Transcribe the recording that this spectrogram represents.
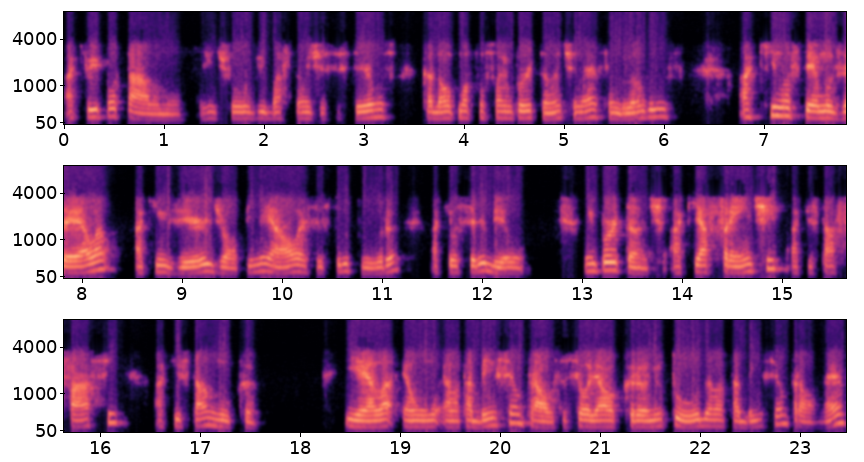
aqui o hipotálamo. A gente ouve bastante esses termos, cada um com uma função importante, né? São glândulas. Aqui nós temos ela, aqui em verde, ó, pineal, essa estrutura aqui é o cerebelo. O importante, aqui a frente, aqui está a face, aqui está a nuca. E ela é um, ela está bem central. Se você olhar o crânio todo, ela está bem central, né?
